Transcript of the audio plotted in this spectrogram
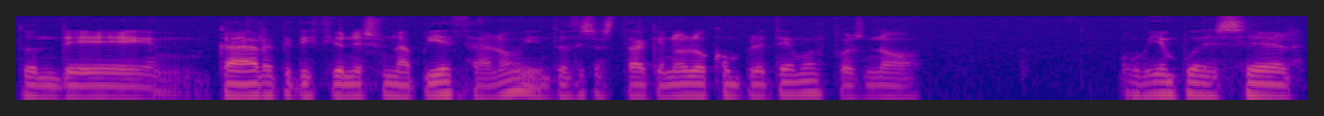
donde cada repetición es una pieza, ¿no? Y entonces hasta que no lo completemos, pues no. O bien puede ser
